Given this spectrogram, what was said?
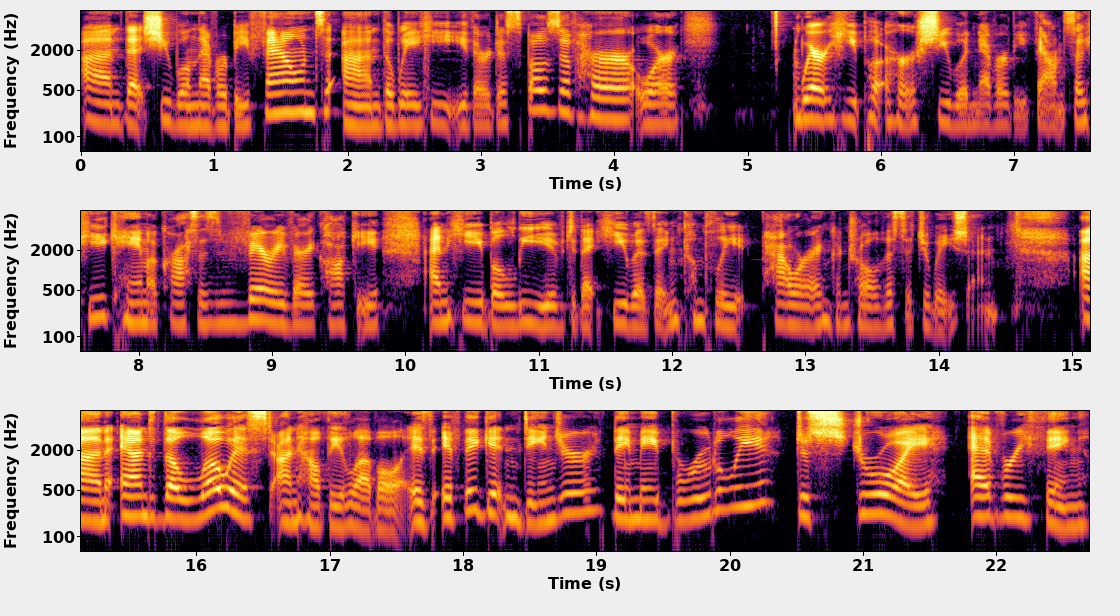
um, that she will never be found. Um, the way he either disposed of her or where he put her, she would never be found. So he came across as very, very cocky and he believed that he was in complete power and control of the situation. Um, and the lowest unhealthy level is if they get in danger, they may brutally destroy everything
